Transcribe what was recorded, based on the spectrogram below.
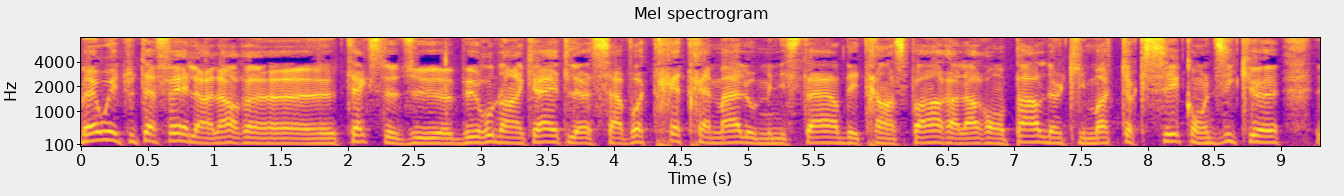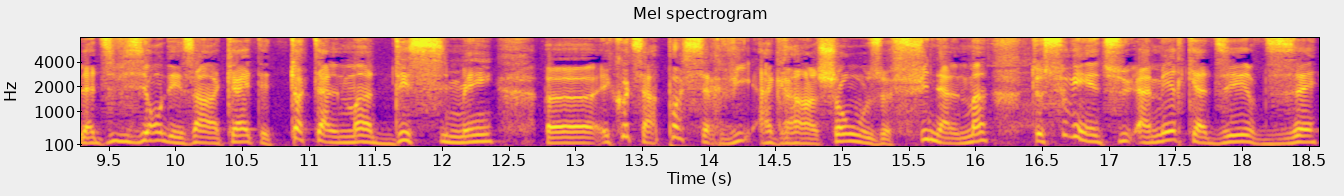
Ben oui, tout à fait. Alors, euh, texte du bureau d'enquête, ça va très, très mal au ministère des Transports. Alors, on parle d'un climat toxique. On dit que la division des enquêtes est totalement décimée. Euh, écoute, ça n'a pas servi à grand-chose, finalement. Te souviens-tu, Amir Kadir disait,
